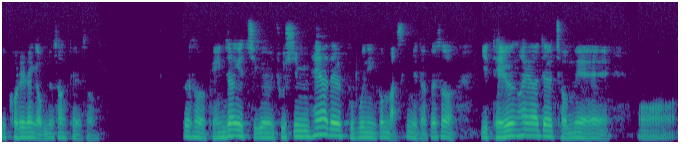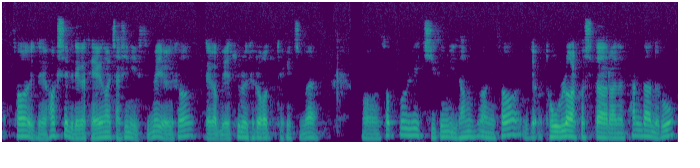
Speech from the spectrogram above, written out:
이 거래량이 없는 상태에서. 그래서 굉장히 지금 조심해야 될 부분인 건 맞습니다. 그래서 이 대응해야 될 점에 어,서 이제 확실히 내가 대응할 자신이 있으면 여기서 내가 매수를 들어가도 되겠지만 어, 섣불리 지금 이 상황에서 이제 더 올라갈 것이다 라는 판단으로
